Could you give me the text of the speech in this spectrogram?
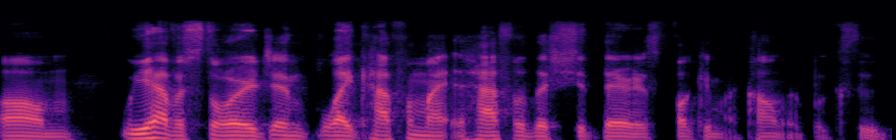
um, we have a storage, and like half of my half of the shit there is fucking my comic books, dude.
